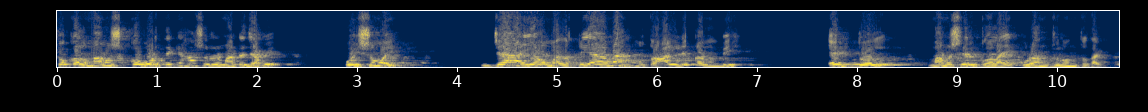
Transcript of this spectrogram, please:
সকল মানুষ কবর থেকে হাসরের মাঠে যাবে। ওই সময় যা ইয়াউমাল কিয়ামাহ মানুষের গলায় কোরআন ঝুলন্ত থাকবে।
